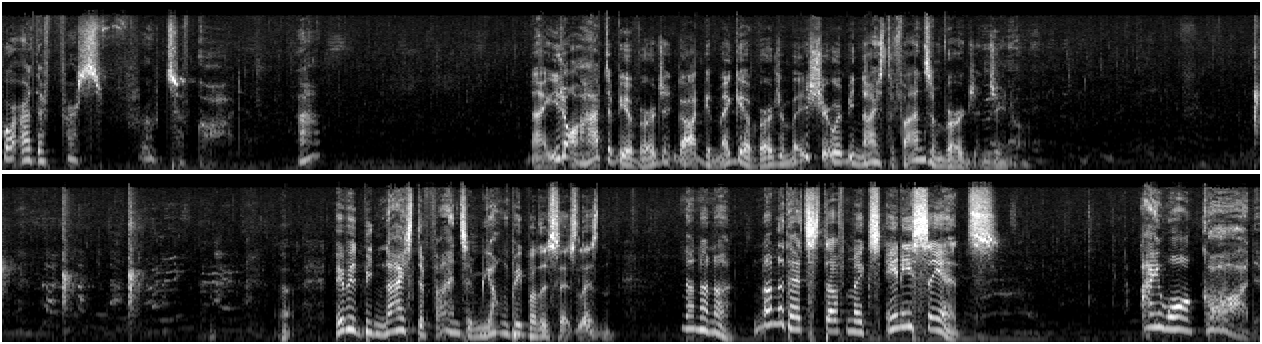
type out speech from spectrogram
Where are the first fruits of God? Huh? Now, you don't have to be a virgin. God can make you a virgin, but it sure would be nice to find some virgins, you know. It would be nice to find some young people that says, listen, no, no, no. None of that stuff makes any sense. I want God.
